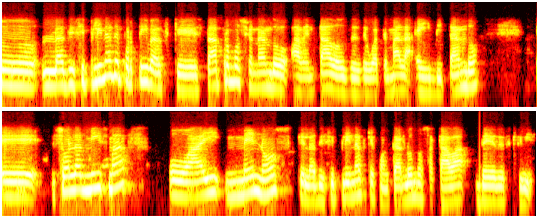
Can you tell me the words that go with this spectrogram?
uh, las disciplinas deportivas que está promocionando Aventados desde Guatemala e invitando, eh, ¿son las mismas o hay menos que las disciplinas que Juan Carlos nos acaba de describir?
